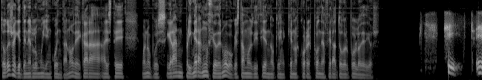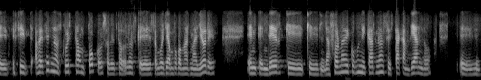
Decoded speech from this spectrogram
Todo eso hay que tenerlo muy en cuenta, ¿no? De cara a este, bueno, pues gran primer anuncio de nuevo que estamos diciendo que, que nos corresponde hacer a todo el pueblo de Dios. Sí, eh, sí, a veces nos cuesta un poco, sobre todo los que somos ya un poco más mayores, entender que, que la forma de comunicarnos está cambiando. Eh,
